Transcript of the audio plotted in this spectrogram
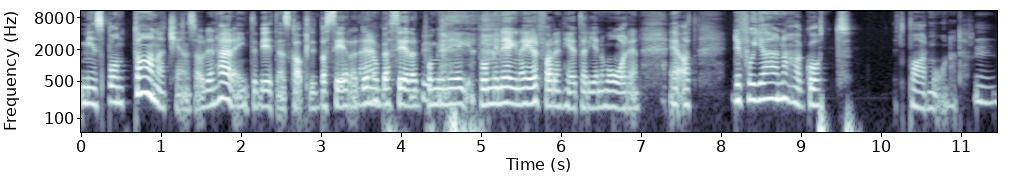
Min spontana känsla, och den här är inte vetenskapligt baserad, den är Nej. baserad på, min egen, på mina egna erfarenheter genom åren, är att det får gärna ha gått ett par månader, Mm.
